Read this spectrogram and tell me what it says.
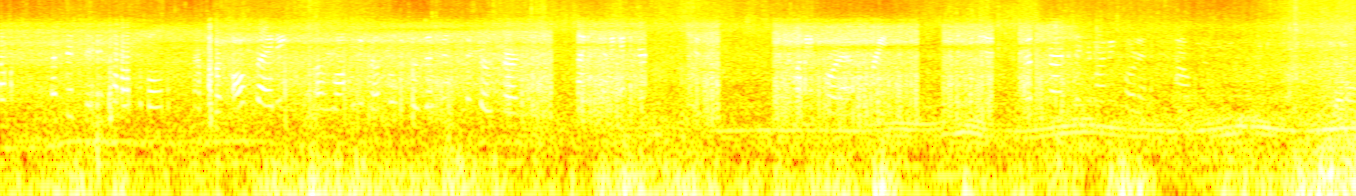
Triple count, assist possible, report all sightings along with vessels positioned to the Coast Guard. Line 10 Money Florida. Coast Guard, Florida, out. Channel,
